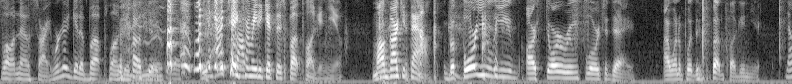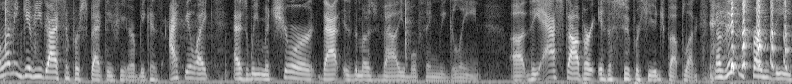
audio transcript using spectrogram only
Well, no, sorry. We're going to get a butt plug into was you. gonna say. What's it gonna take stopped- for me to get this butt plug in you? I'll mark it down. Before you leave our storeroom floor today, I want to put this butt plug in you. Now, let me give you guys some perspective here because I feel like as we mature, that is the most valuable thing we glean. Uh, the ass stopper is a super huge butt plug. Now, this is from the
